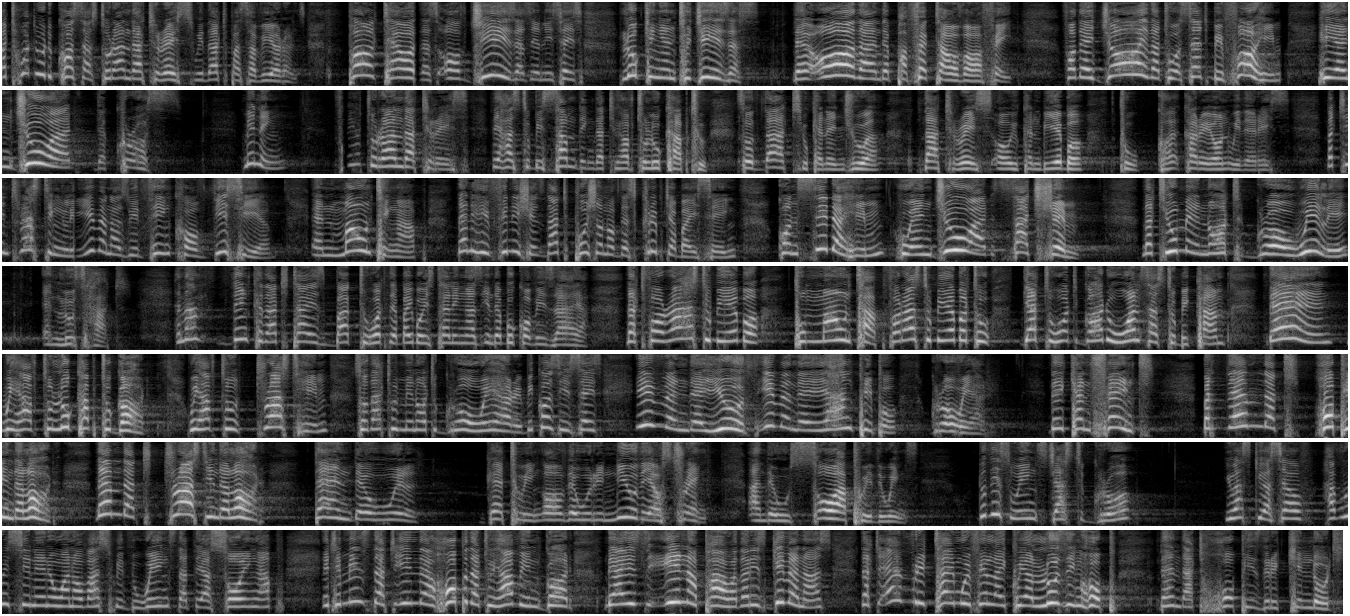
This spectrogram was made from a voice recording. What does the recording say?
But what would cause us to run that race with that perseverance? Paul tells us of Jesus, and he says, looking into Jesus, the author and the perfecter of our faith. For the joy that was set before him, he endured the cross. Meaning, for you to run that race, there has to be something that you have to look up to so that you can endure that race or you can be able to carry on with the race. But interestingly, even as we think of this year, and mounting up. Then he finishes that portion of the scripture by saying, Consider him who endured such shame, that you may not grow weary and lose heart. And I think that ties back to what the Bible is telling us in the book of Isaiah. That for us to be able to mount up, for us to be able to get to what God wants us to become, then we have to look up to God. We have to trust Him so that we may not grow weary. Because He says, even the youth, even the young people grow weary. They can faint. But them that hope in the Lord, them that trust in the Lord, then they will get wing or they will renew their strength and they will soar up with wings. Do these wings just grow? You ask yourself, have we seen any one of us with wings that they are sewing up? It means that in the hope that we have in God, there is inner power that is given us that every time we feel like we are losing hope, then that hope is rekindled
